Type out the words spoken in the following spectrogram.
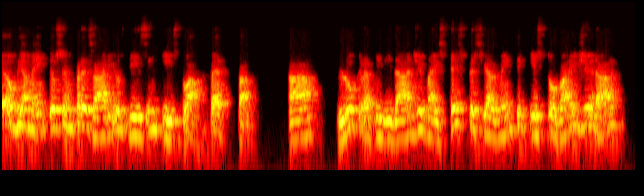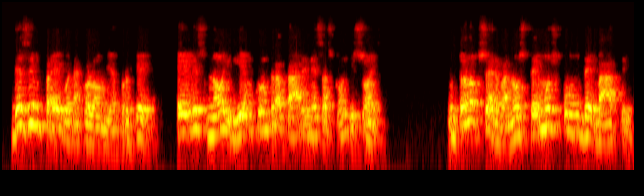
e obviamente os empresários dizem que isto afeta a lucratividade, mas especialmente que isto vai gerar desemprego na Colômbia, porque eles não iriam contratar nessas condições. Então, observa, nós temos um debate,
